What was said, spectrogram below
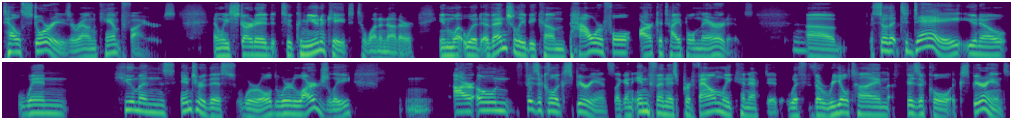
tell stories around campfires. And we started to communicate to one another in what would eventually become powerful archetypal narratives. Mm. Uh, so that today, you know, when humans enter this world, we're largely mm, our own physical experience. Like an infant is profoundly connected with the real time physical experience.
